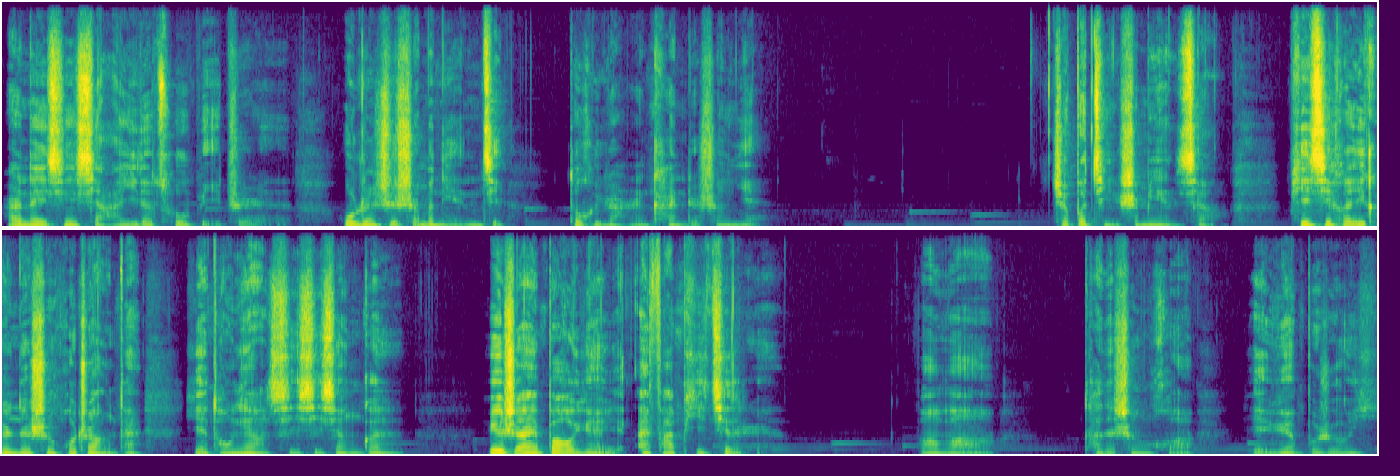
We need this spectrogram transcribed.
而内心狭义的粗鄙之人，无论是什么年纪，都会让人看着生厌。这不仅是面相，脾气和一个人的生活状态也同样息息相关。越是爱抱怨、爱发脾气的人，往往他的生活也越不如意。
